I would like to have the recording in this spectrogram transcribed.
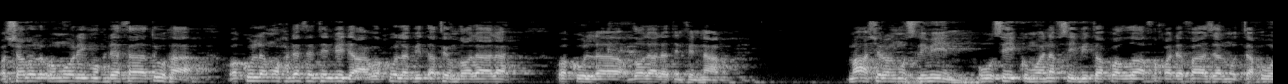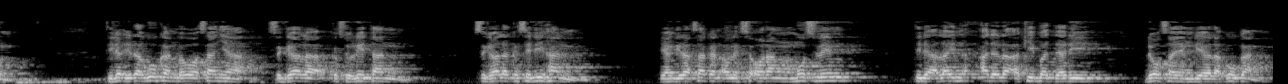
وشر الأمور محدثاتها وكل محدثة بدعة وكل بدعة ضلالة وكل ضلالة في النار معاشر المسلمين أوصيكم ونفسي بتقوى الله فقد فاز المتقون tidak diragukan bahwasanya segala kesulitan segala kesedihan yang dirasakan oleh seorang muslim tidak lain adalah akibat dari dosa yang dia lakukan.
